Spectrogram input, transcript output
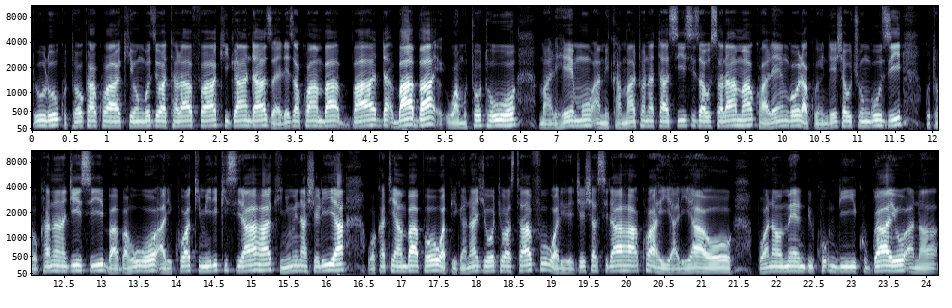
Duru kutoka kwa kiongozi wa tarafa Kiganda zaeleza kwamba bada, baba wa mtoto huo marehemu amekamatwa na taasisi za usalama kwa lengo la kuendesha uchunguzi kutokana na jinsi baba huo huo alikuwa kimiliki silaha kinyume na sheria wakati ambapo wapiganaji wote wastaafu walirejesha silaha kwa hiari yao. Bwana Omer ndi kubgayo ana,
